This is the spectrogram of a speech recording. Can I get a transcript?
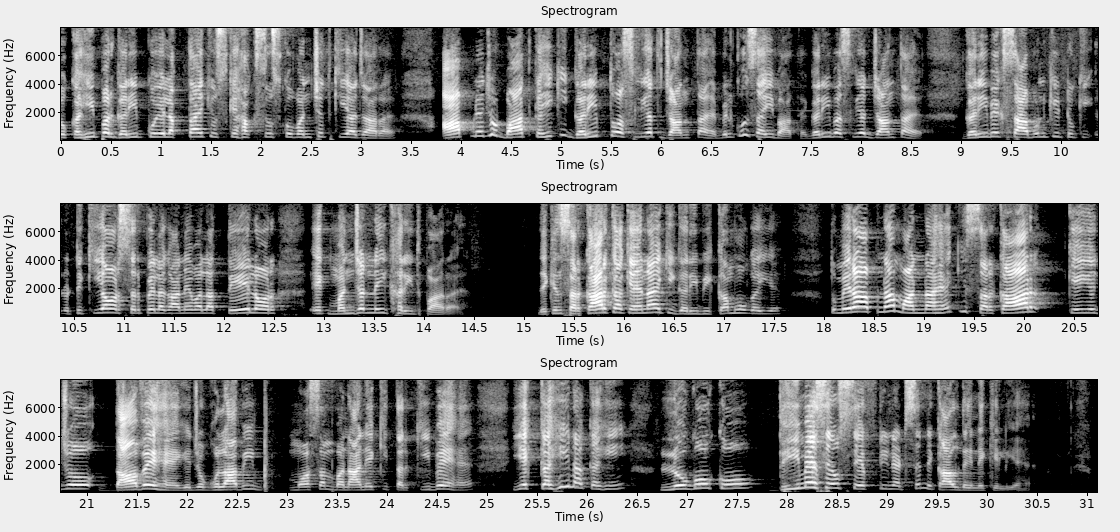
तो कहीं पर गरीब को ये लगता है कि उसके हक से उसको वंचित किया जा रहा है। आपने जो बात कही कि गरीब तो असलियत जानता है, बिल्कुल सही बात है। गरीब असलियत जानता है गरीब एक साबुन की टिकिया और सिर पे लगाने वाला तेल और एक मंजन नहीं खरीद पा रहा है। लेकिन सरकार का कहना है कि गरीबी कम हो गई है। तो मेरा अपना मानना है कि सरकार के ये जो दावे हैं, ये जो गुलाबी मौसम बनाने की तरकीबें हैं, ये कहीं ना कहीं लोगों को धीमे से उस सेफ्टी नेट से निकाल देने के लिए है।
